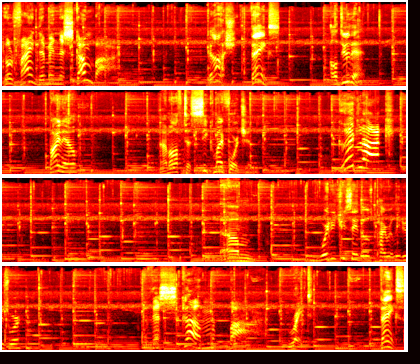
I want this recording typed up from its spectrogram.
You'll find them in the SCUMM Bar. Gosh, thanks. I'll do that. Bye now. I'm off to seek my fortune. Good luck! Um, where did you say those pirate leaders were? The SCUMM Bar. Right. Thanks.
